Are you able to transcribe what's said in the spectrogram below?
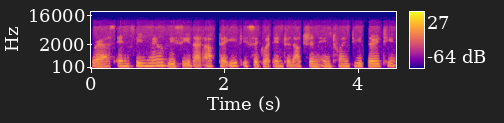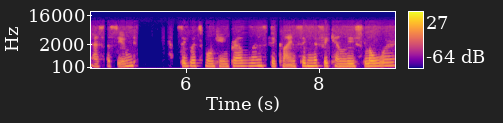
whereas in females, we see that after each e-cigarette introduction in 2013 as assumed, cigarette smoking prevalence declined significantly slower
